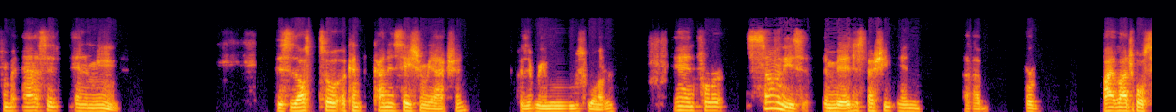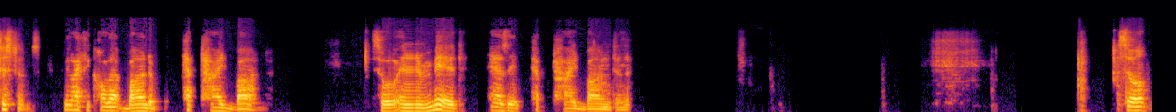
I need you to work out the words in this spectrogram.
from an acid and amine. This is also a con condensation reaction because it removes water. And for some of these amide, especially in uh, or biological systems, we like to call that bond a peptide bond. So an amide has a peptide bond in it. So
